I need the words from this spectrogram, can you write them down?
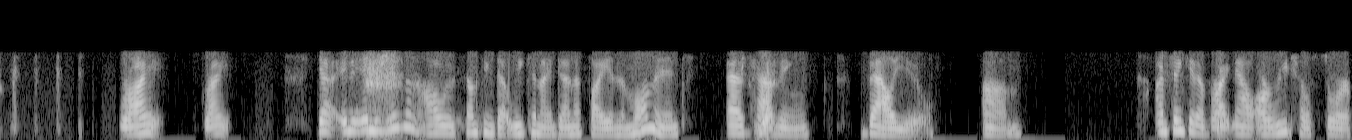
right, right. Yeah, and, and it isn't always something that we can identify in the moment as having right value. Um, I'm thinking of right now our retail store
